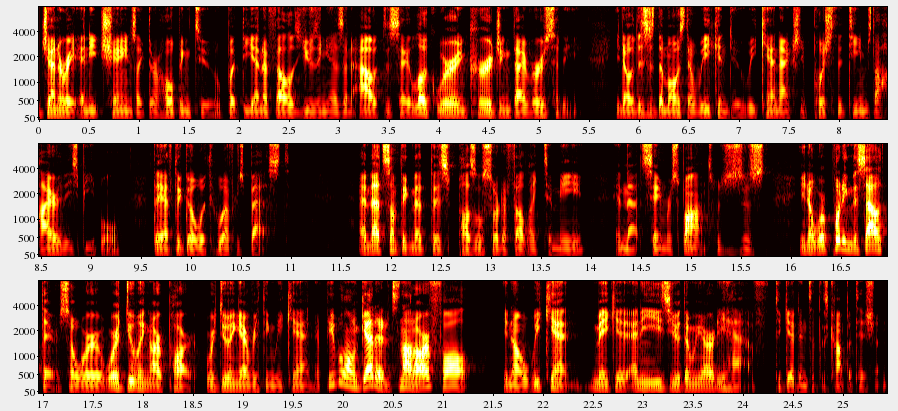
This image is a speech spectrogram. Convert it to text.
generate any change like they're hoping to. But the NFL is using it as an out to say, "Look, we're encouraging diversity. You know, this is the most that we can do. We can't actually push the teams to hire these people. They have to go with whoever's best." And that's something that this puzzle sort of felt like to me in that same response, which is just, you know, we're putting this out there. So we're we're doing our part. We're doing everything we can. If people don't get it, it's not our fault. You know, we can't make it any easier than we already have to get into this competition.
